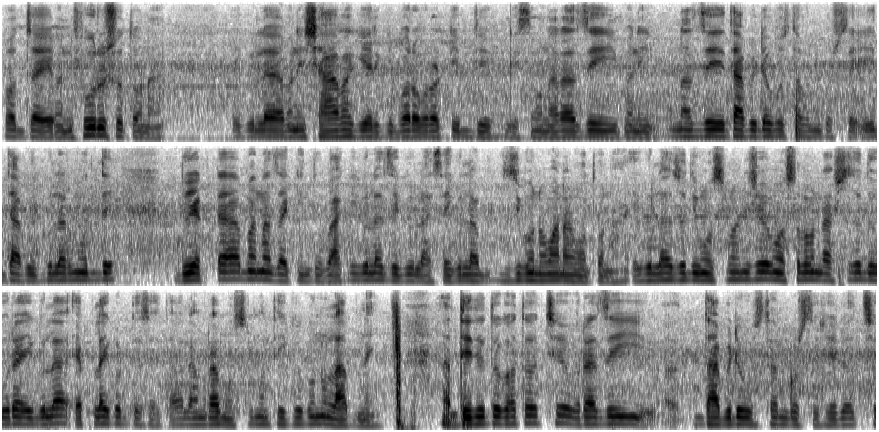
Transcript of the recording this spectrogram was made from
পর্যায়ে মানে পুরুষ হতো না। এগুলা মানে শাহবাগী আর কি বড় বড় টিপ দিয়ে গেছে। ওনারা যেই মানে ওনার যে দাবিটা উপস্থাপন করছে, এই দাবিগুলোর মধ্যে দুই একটা মানা যায়, কিন্তু বাকিগুলা যেগুলো আছে, এগুলা জীবনও মানার মতো না। এগুলা যদি মুসলমান হিসেবে মুসলমান রাষ্ট্রে যদি ওরা এগুলা অ্যাপ্লাই করতে চায়, তাহলে আমরা মুসলমান থেকেও কোনো লাভ নাই। আর দ্বিতীয়ত কথা হচ্ছে, ওরা যেই দাবিটা উপস্থাপন করছে, সেটা হচ্ছে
